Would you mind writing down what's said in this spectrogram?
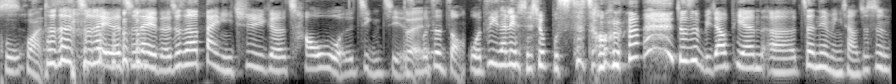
呼唤，对对之类的之类的，就是要带你去一个超我的境界，什么这种。我自己在练习就不是这种，就是比较偏呃正念冥想，就是。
